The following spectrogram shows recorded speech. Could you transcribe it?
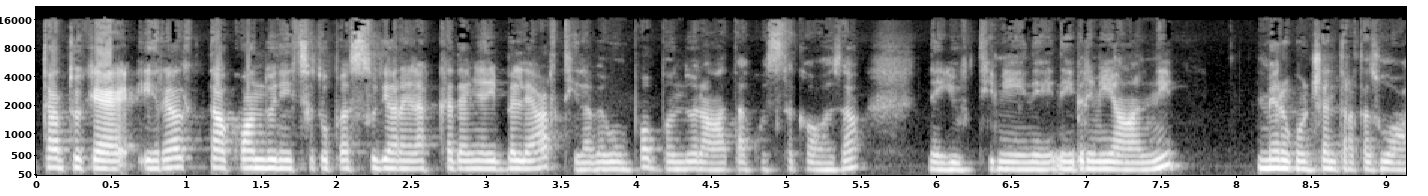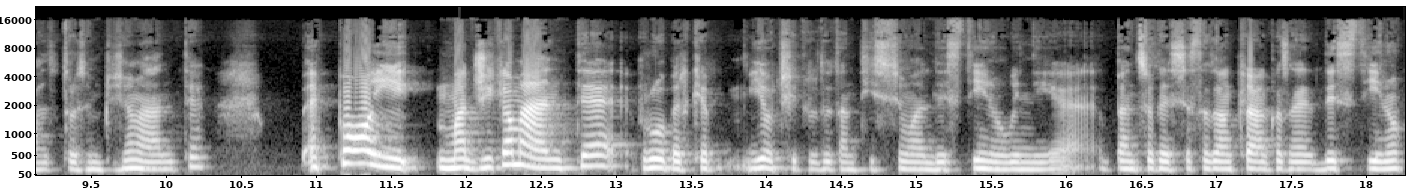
Tanto che in realtà quando ho iniziato poi a studiare in Accademia di Belle Arti l'avevo un po' abbandonata questa cosa negli ultimi, nei, nei primi anni mi ero concentrata su altro semplicemente. E poi magicamente, proprio perché io ci credo tantissimo al destino, quindi eh, penso che sia stata anche una cosa del destino,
